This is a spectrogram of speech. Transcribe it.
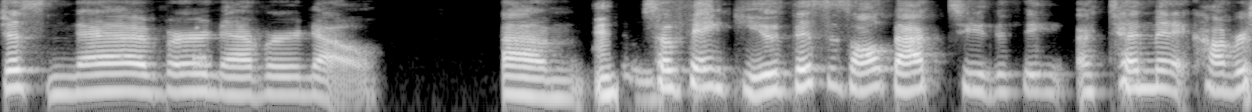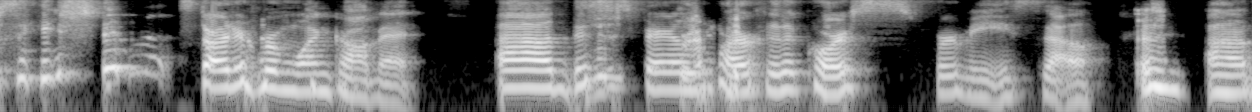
just never, never know um, mm-hmm. So thank you. This is all back to the thing, a 10 minute conversation started from one comment. Um, this is fairly par for the course for me. So, um,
